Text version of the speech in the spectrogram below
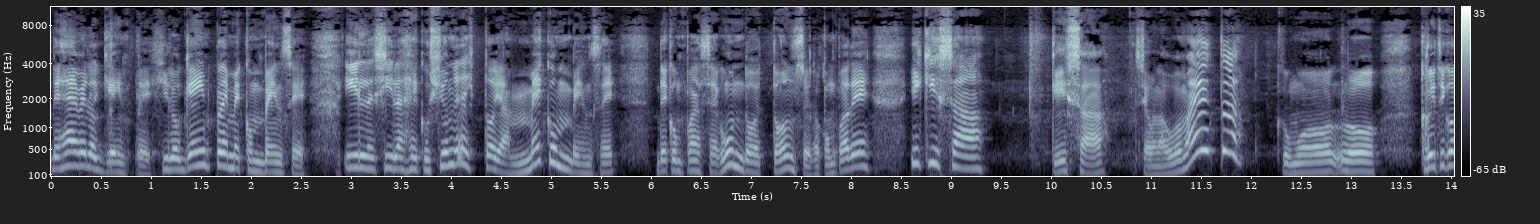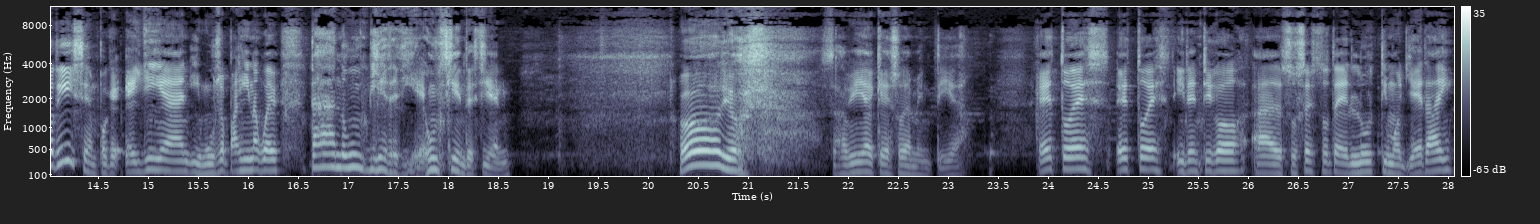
déjame ver los gameplays. Si los gameplays me convence y si la ejecución de la historia me convence de comprar el segundo, entonces lo compraré. Y quizá, quizá sea una obra maestra. Como los críticos dicen, porque AGN y muchas páginas web están dando un 10 de 10, un 100 de 100. Oh Dios, sabía que eso de mentira. Esto es, esto es idéntico al suceso del último Jedi.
